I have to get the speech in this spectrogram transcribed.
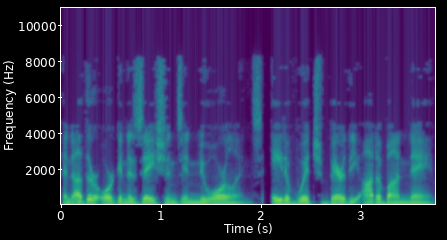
and other organizations in New Orleans, eight of which bear the Audubon name.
